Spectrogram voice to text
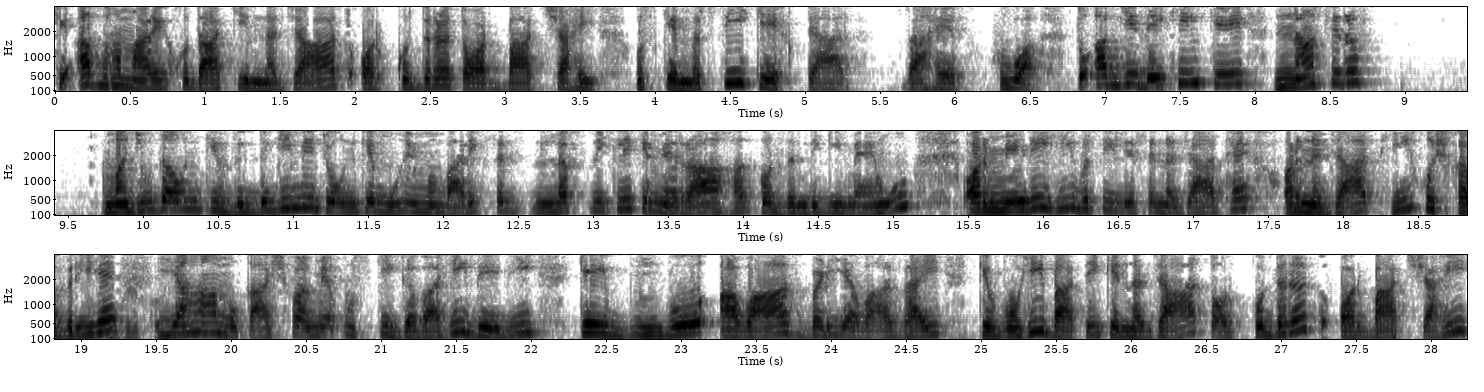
कि अब हमारे खुदा की नजात और कुदरत और बादशाही उसके मसीह के इख्तियार ज़ाहिर हुआ। तो अब ये देखें कि ना सिर्फ़ मौजूदा उनकी ज़िंदगी में जो उनके मुँह मुबारक से लफ्ज निकले कि मैं राह हक और ज़िंदगी में हूँ और मेरे ही वसीले से नजात है और नजात ही खुशखबरी है। यहाँ मुकाशवा में उसकी गवाही दे दी कि वो आवाज़ बड़ी आवाज़ आई कि वही बातें कि नजात और कुदरत और बादशाही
